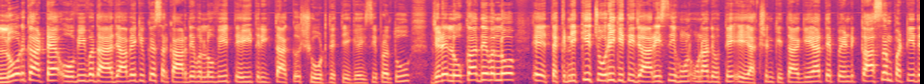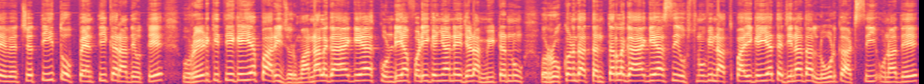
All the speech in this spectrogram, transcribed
ਲੋਡ ਘੱਟ ਹੈ, ਉਹ ਵੀ ਵਧਾਇਆ ਜਾਵੇ, ਕਿਉਂਕਿ ਸਰਕਾਰ ਦੇ ਵੱਲੋਂ ਵੀ 23 ਤਰੀਕ ਤੱਕ ਛੂਟ ਦਿੱਤੀ ਗਈ ਸੀ। ਪਰੰਤੂ ਜਿਹੜੇ ਲੋਕਾਂ ਦੇ ਵੱਲੋਂ ਇਹ ਤਕਨੀਕੀ ਚੋਰੀ ਕੀਤੀ ਜਾ ਰਹੀ ਸੀ, ਹੁਣ ਉਹਨਾਂ ਦੇ ਉੱਤੇ ਇਹ ਐਕਸ਼ਨ ਕੀਤਾ ਗਿਆ ਤੇ ਪਿੰਡ ਕਾਸਮ ਪੱਟੀ ਦੇ ਵਿੱਚ 30 ਤੋਂ 35 ਘਰਾਂ ਦੇ ਉੱਤੇ ਰੇਡ ਕੀਤੀ ਗਈ ਹੈ। ਭਾਰੀ ਜੁਰਮਾਨਾ ਲਗਾਇਆ ਗਿਆ ਕੁੰਡੀਆਂ ਫੜੀ ਗਈਆਂ ਨੇ, ਜਿਹੜਾ ਮੀਟਰ ਨੂੰ ਰੋਕਣ ਦਾ ਤੰਤਰ ਲਗਾਇਆ ਗਿਆ ਸੀ, ਉਸ ਨੂੰ ਵੀ ਨੱਥ ਪਾਈ ਗਈ ਹੈ ਤੇ ਜਿਨ੍ਹਾਂ ਦਾ ਲੋਡ ਘੱਟ ਸੀ, ਉਹਨਾਂ ਦੇ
